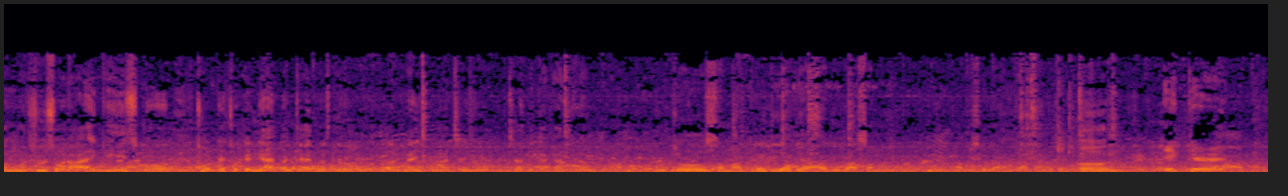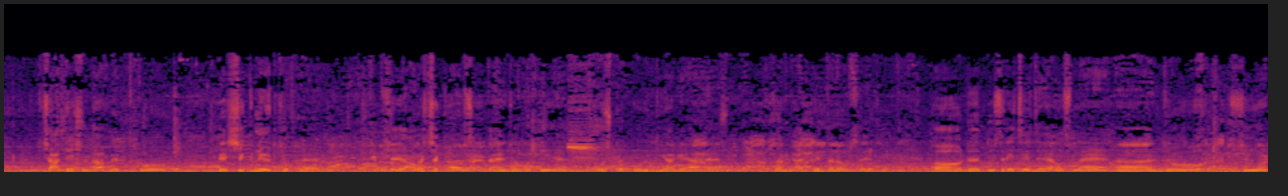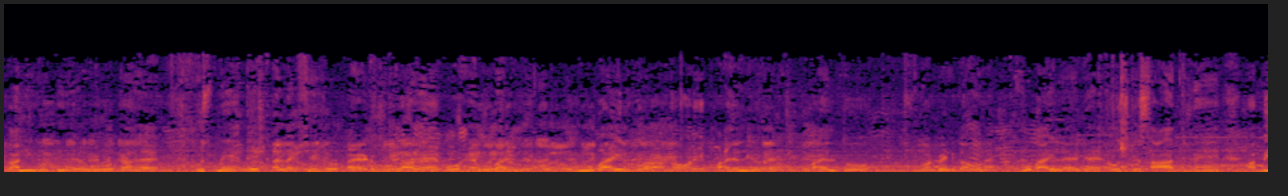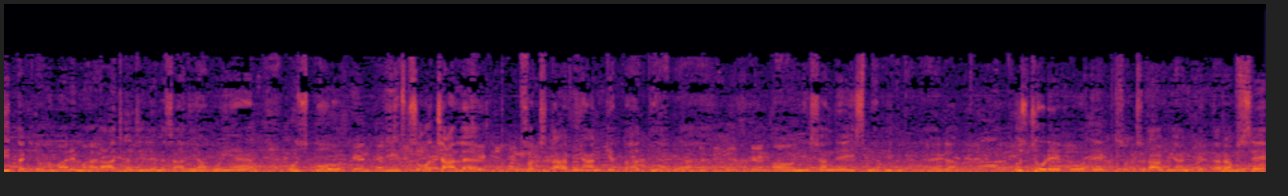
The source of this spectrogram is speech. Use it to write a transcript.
महसूस हो रहा है कि इसको छोटे छोटे न्याय पंचायत स्तरों पर ऑर्गेनाइज होना चाहिए। शादी का कार्यक्रम। जो सामग्री दिया गया है विवाह सामूहिक में आप इसके बारे में क्या कहना एक शादीशुदा व्यक्ति को बेसिक नीड जो है सबसे आवश्यक आवश्यकताएँ जो होती हैं उसको पूर्ण किया गया है। सरकार की तरफ़ से। और दूसरी चीज़ है उसमें जो सिंगरदानी होती है, वो होता है, उसमें एक अलग से जो ऐड हुआ है, वो है मोबाइल। मोबाइल हुआ और एक पायल जो है पायल तो गवर्नमेंट का वो है मोबाइल ऐड है, और उसके साथ में अभी तक जो हमारे महाराजगंज ज़िले में शादियाँ हुई हैं, उसको शौचालय, स्वच्छता अभियान के तहत दिया गया है। और निस्संदेह इसमें भी दिया जाएगा। उस जोड़े को एक स्वच्छता अभियान की तरफ़ से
